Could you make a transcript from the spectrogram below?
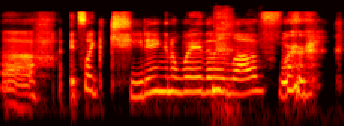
Uh, it's like cheating in a way that I love, where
